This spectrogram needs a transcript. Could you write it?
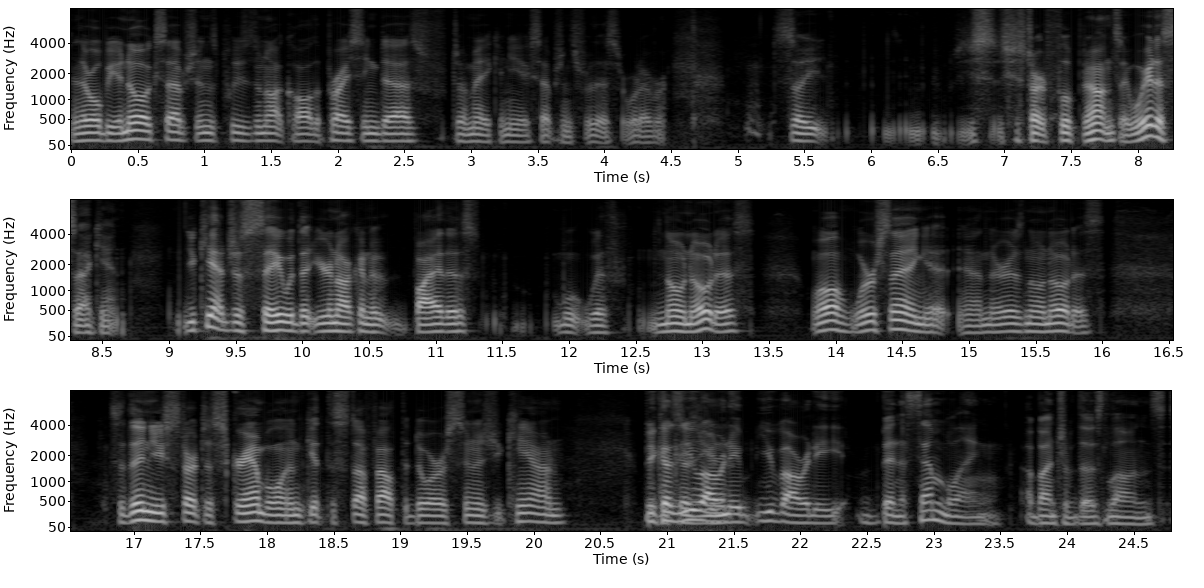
and there will be no exceptions. Please do not call the pricing desk to make any exceptions for this or whatever. So you, you start flipping out and say, wait a second, you can't just say that you're not going to buy this w- with no notice. Well, we're saying it, and there is no notice. So then you start to scramble and get the stuff out the door as soon as you can. Because, you've you- already you've already been assembling a bunch of those loans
